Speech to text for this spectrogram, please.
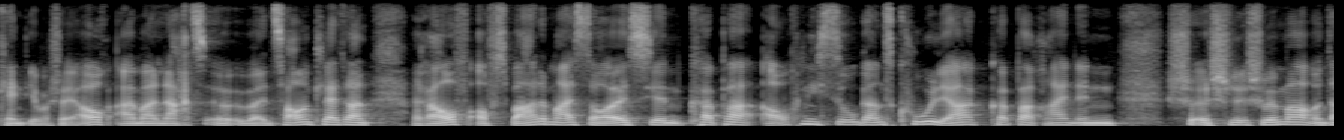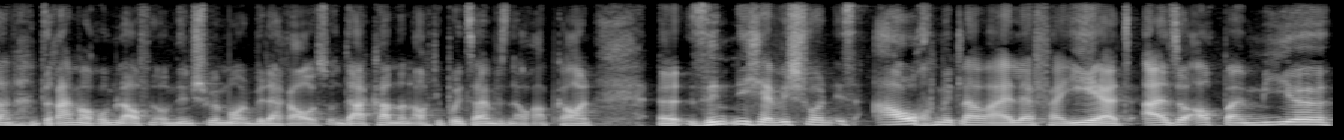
kennt ihr wahrscheinlich auch, einmal nachts äh, über den Zaun klettern, rauf aufs Bademeisterhäuschen, Körper auch nicht so ganz cool, ja, Körper rein in Sch Sch Schwimmer und dann dreimal rumlaufen um den Schwimmer und wieder raus. Und da kam dann auch die Polizei ein bisschen auch abgehauen. Äh, sind nicht erwischt worden, ist auch mittlerweile verjährt. Also auch bei mir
